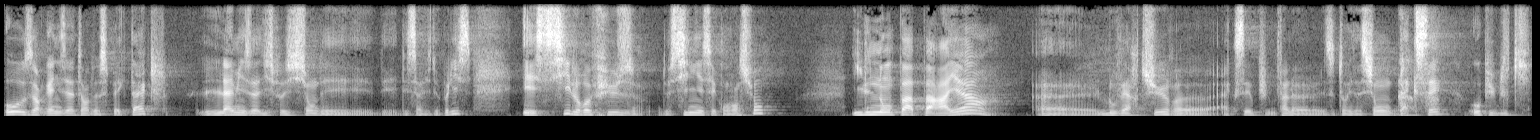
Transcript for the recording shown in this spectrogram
aux organisateurs de spectacles la mise à disposition des services de police et s'ils refusent de signer ces conventions, ils n'ont pas par ailleurs euh, l'ouverture, euh, accès enfin, les autorisations d'accès au public.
